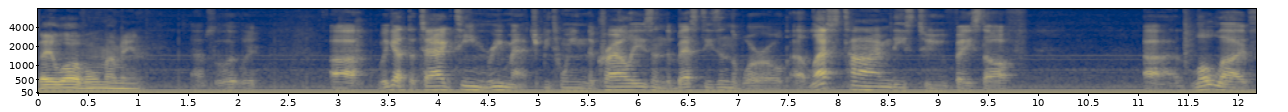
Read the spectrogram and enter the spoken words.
they love them. I mean, absolutely. Uh, we got the tag team rematch between the Crowleys and the Besties in the World. Uh, last time these two faced off, uh, Low Life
